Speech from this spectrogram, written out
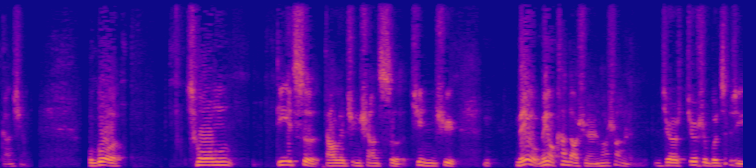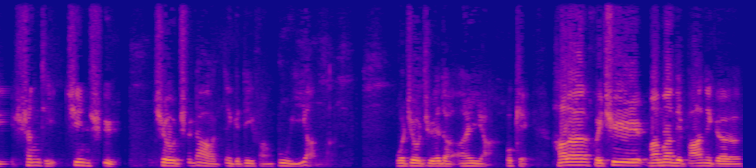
感想。不过从第一次到了金山寺进去。没有没有看到玄奘上人，就就是我自己身体进去就知道那个地方不一样了，我就觉得哎呀，OK，好了，回去慢慢的把那个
